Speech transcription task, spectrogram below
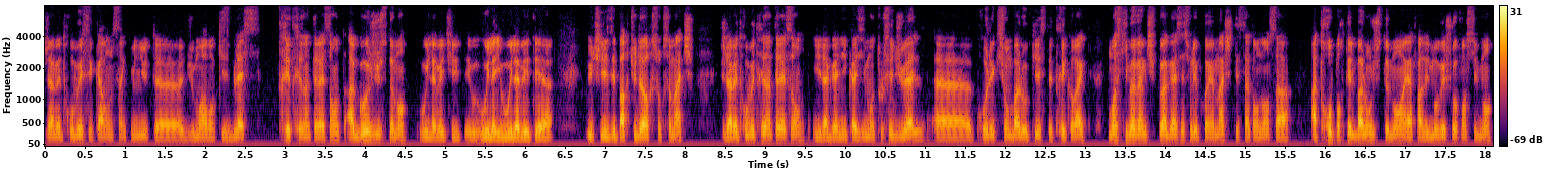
J'avais trouvé ces 45 minutes, euh, du mois avant qu'il se blesse, très très intéressantes. À gauche, justement, où il avait, utilisé, où il, où il avait été utilisé par Tudor sur ce match. Je l'avais trouvé très intéressant. Il a gagné quasiment tous ses duels. Euh, projection balle au pied, c'était très correct. Moi, ce qui m'avait un petit peu agacé sur les premiers matchs, c'était sa tendance à, à, trop porter le ballon justement et à faire des mauvais choix offensivement.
